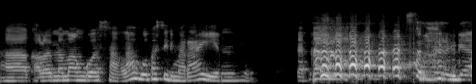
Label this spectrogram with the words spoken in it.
Uh, kalau memang gue salah, gue pasti dimarahin. Tapi keluarga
